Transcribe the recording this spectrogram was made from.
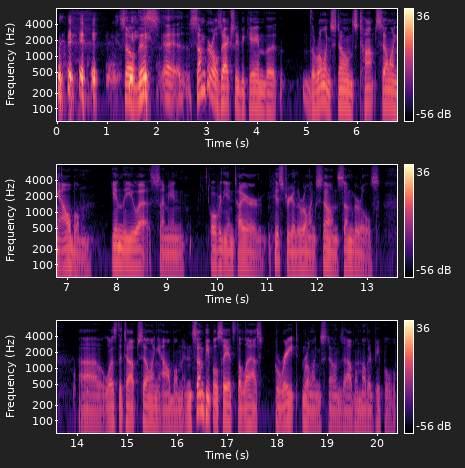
So- this, uh, some girls actually became the the Rolling Stones' top selling album in the U.S. I mean, over the entire history of the Rolling Stones, some girls uh, was the top selling album, and some people say it's the last great Rolling Stones album. Other people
